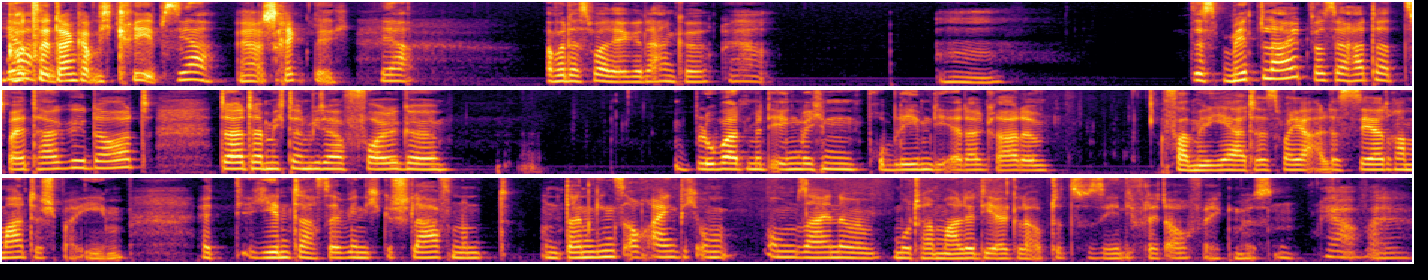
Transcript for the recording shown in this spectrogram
Ja. Gott sei Dank habe ich Krebs. Ja. Ja, schrecklich. Ja. Aber das war der Gedanke. Ja. Das Mitleid, was er hat, hat zwei Tage gedauert. Da hat er mich dann wieder Folge blubbert mit irgendwelchen Problemen, die er da gerade familiär hatte. Es war ja alles sehr dramatisch bei ihm. Er hat jeden Tag sehr wenig geschlafen und, und dann ging es auch eigentlich um, um seine Muttermale, die er glaubte zu sehen, die vielleicht auch weg müssen. Ja, weil.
